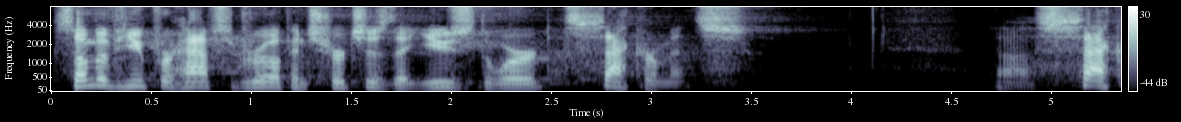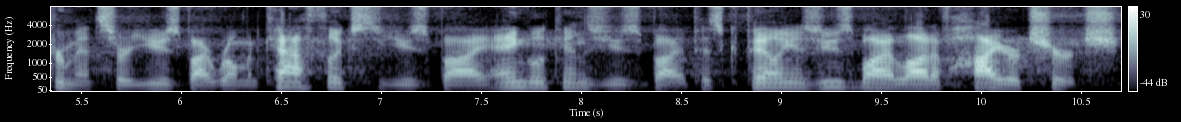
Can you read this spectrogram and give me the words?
Some of you perhaps grew up in churches that used the word sacraments. Uh, sacraments are used by Roman Catholics, used by Anglicans, used by Episcopalians, used by a lot of higher church.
